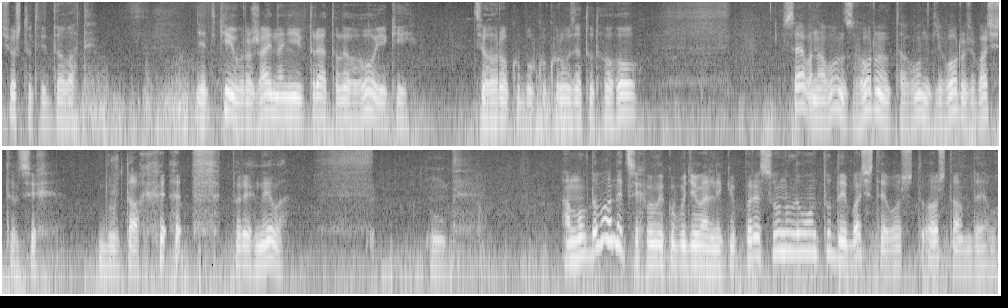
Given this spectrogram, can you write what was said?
Що ж тут віддавати? Дядьки урожай на ній втратили, ого, який цього року був кукуруза, тут ого. Все вона вон згорнута, вон ліворуч, бачите, в цих буртах перегнила. От. А молдавани цих великобудівельників пересунули вон туди, бачите, аж, аж там, де вон.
